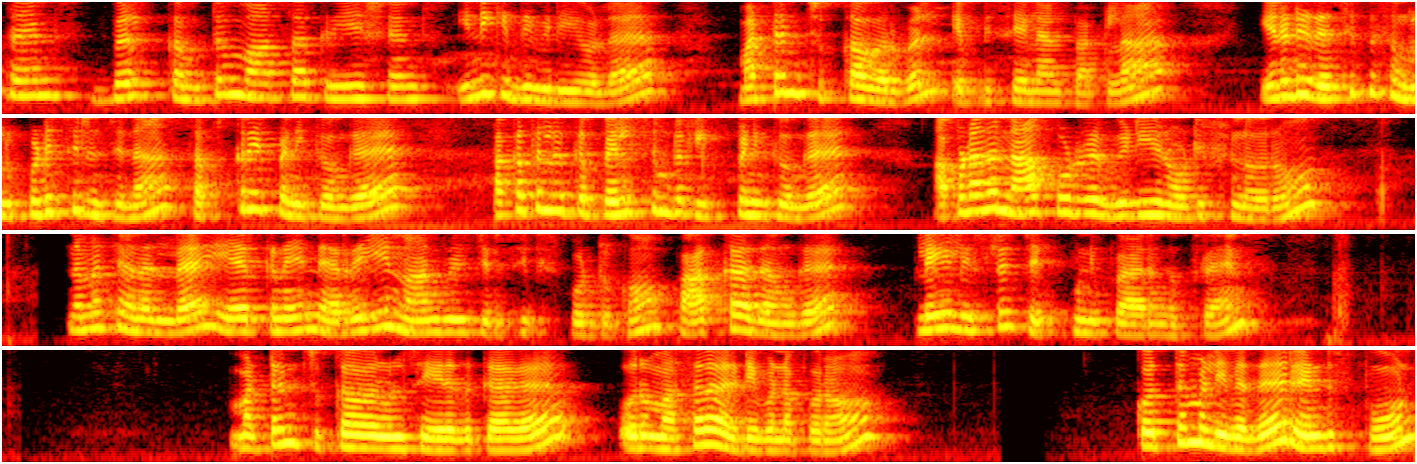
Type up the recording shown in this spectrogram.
Friends welcome to Masa creations இன்றைக்கி இந்த வீடியோவில் மட்டன் சுக்கா வறுவல் எப்படி செய்யலான்னு பார்க்கலாம். என்னுடைய ரெசிபிஸ் உங்களுக்கு பிடிச்சிருந்துச்சின்னா சப்ஸ்கிரைப் பண்ணிக்கோங்க. பக்கத்தில் இருக்க பெல் சிம்பிளை கிளிக் பண்ணிக்கோங்க. அப்படின்னா தான் நான் போடுற வீடியோ நோட்டிஃபிகேஷன் வரும். நம்ம சேனலில் ஏற்கனவே நிறைய நான்வெஜ் ரெசிபிஸ் போட்டிருக்கோம். பார்க்காதவங்க ப்ளேலிஸ்ட்டில் செக் பண்ணி பாருங்கள் ஃப்ரெண்ட்ஸ் மட்டன் சுக்கா வறுவல் செய்கிறதுக்காக ஒரு மசாலா ரெடி பண்ண போகிறோம் கொத்தமல்லி விதை ரெண்டு ஸ்பூன்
